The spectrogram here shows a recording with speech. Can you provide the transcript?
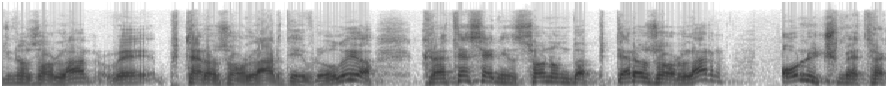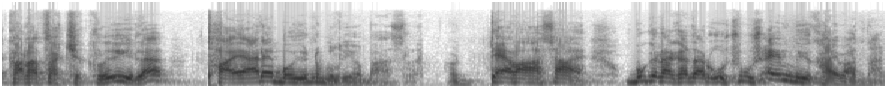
dinozorlar ve pterozorlar devri oluyor. Kretesenin sonunda pterozorlar 13 metre kanat açıklığıyla tayyare boyunu buluyor bazıları. Devasa. Bugüne kadar uçmuş en büyük hayvanlar.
